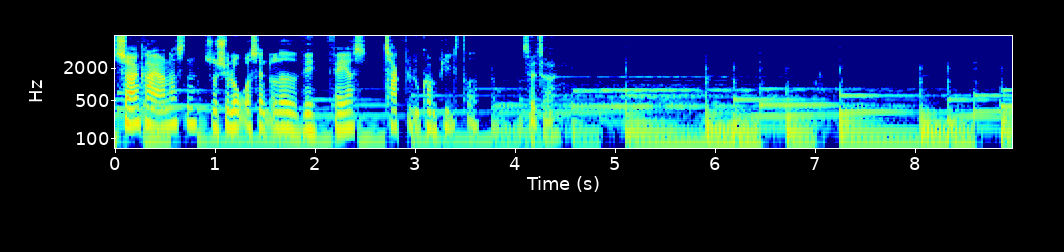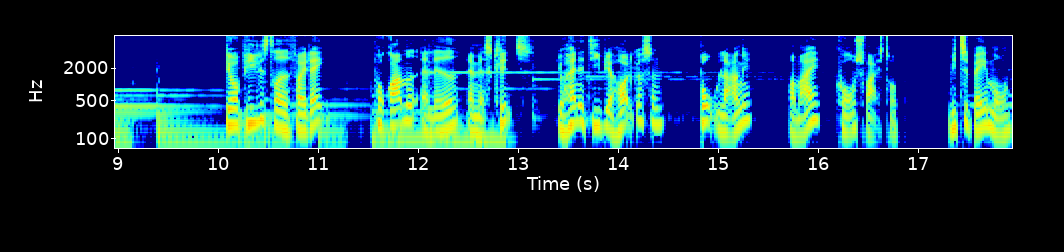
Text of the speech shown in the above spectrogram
Søren Kaj Andersen, sociolog og centerleder ved FAOS. Tak fordi du kom, Pilstred. Selv tak. Det var Pilestræde for i dag. Programmet er lavet af Mads Klint, Johanne Dibjerg Holgersen, Bo Lange og mig, Kåre Svejstrup. Vi er tilbage i morgen.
